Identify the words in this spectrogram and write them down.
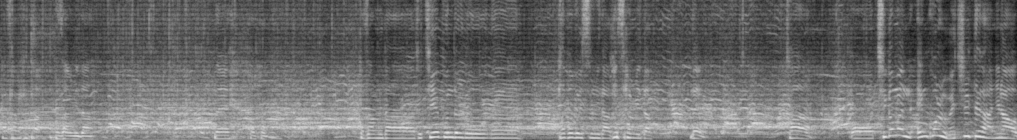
감사합니다. 감사합니다. 네. 감사합니다. 저 뒤에 분들도 네. 다 보고 있습니다. 감사합니다. 네. 자, 어, 지금은 앵콜을 외칠 때가 아니라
